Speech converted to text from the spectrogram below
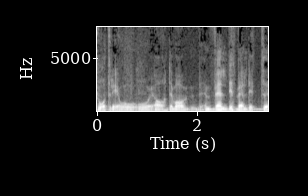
ja. 2-3 och, och, och, ja, det var en väldigt, väldigt eh,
